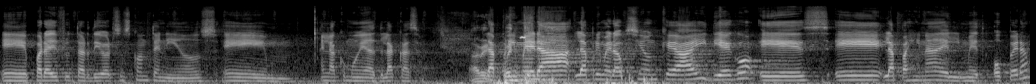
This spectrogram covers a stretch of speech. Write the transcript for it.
eh, para disfrutar diversos contenidos eh, en la comodidad de la casa. A ver, la, primera, la primera opción que hay, Diego, es eh, la página del Met Opera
